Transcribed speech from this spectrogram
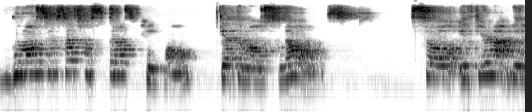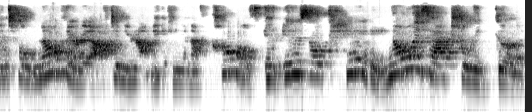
the most successful salespeople get the most no's. So if you're not being told no very often, you're not making enough calls. And it is okay. No is actually good.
